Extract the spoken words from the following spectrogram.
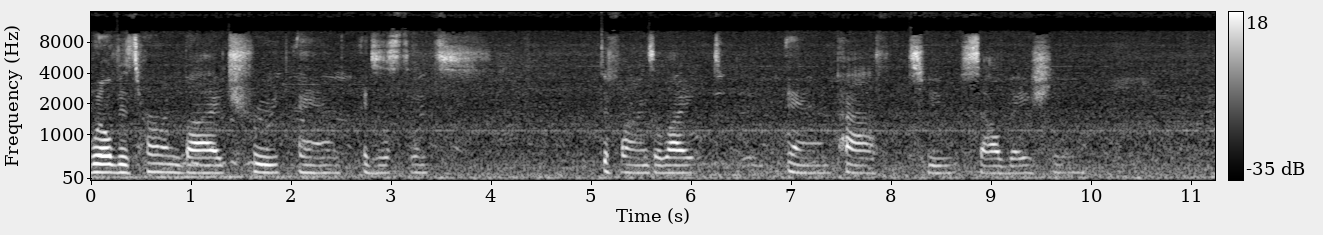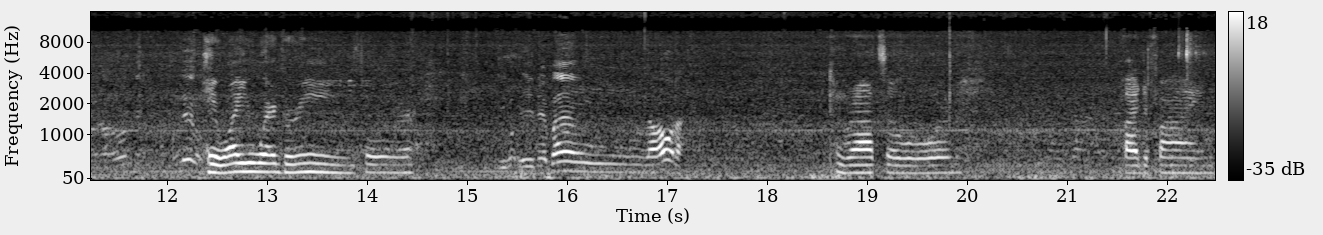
Will determined by truth and existence defines a light and path to salvation. Hey, why you wear green for? Congrats, Lord. I define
